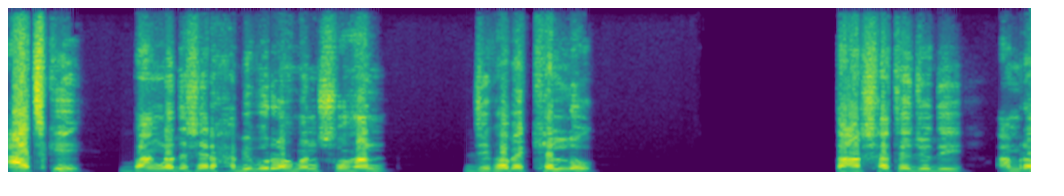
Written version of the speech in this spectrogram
আজকে বাংলাদেশের হাবিবুর রহমান সোহান যেভাবে খেললো, তার সাথে যদি আমরা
